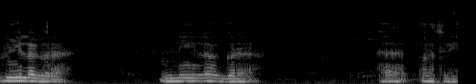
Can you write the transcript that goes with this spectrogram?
नीला ग्रह। नीला ग्रह है पृथ्वी।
